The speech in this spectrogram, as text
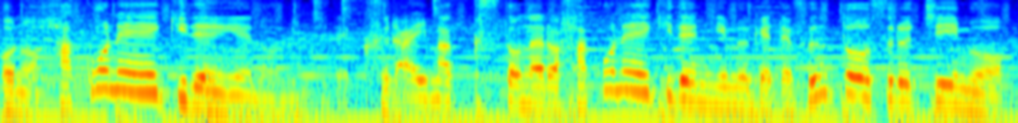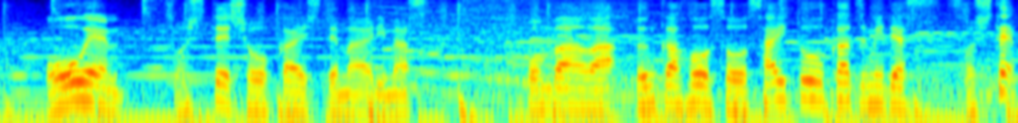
この箱根駅伝への道でクライマックスとなる箱根駅伝に向けて奮闘するチームを応援そして紹介してまいります。こんばんは文化放送斉藤和美です。そして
